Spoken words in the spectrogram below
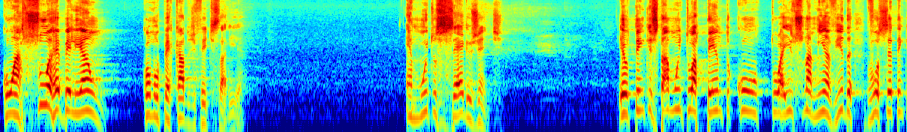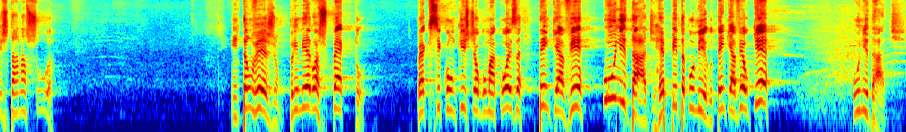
com a sua rebelião como o pecado de feitiçaria. É muito sério, gente. Eu tenho que estar muito atento quanto a isso na minha vida, você tem que estar na sua. Então vejam, primeiro aspecto, para que se conquiste alguma coisa, tem que haver unidade. Repita comigo, tem que haver o quê? Unidade.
